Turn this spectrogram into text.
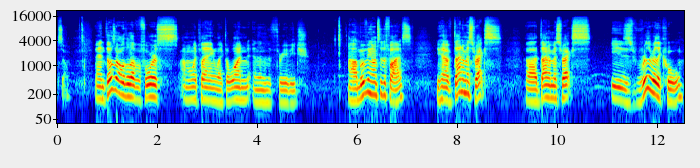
So, and those are all the level 4s. I'm only playing like the 1 and then the 3 of each. Uh, moving on to the 5s, you have Dinomist Rex. Uh, Dinomist Rex is really, really cool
